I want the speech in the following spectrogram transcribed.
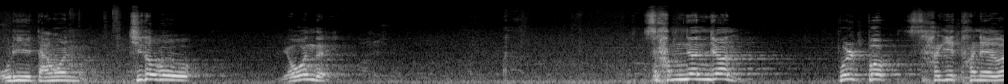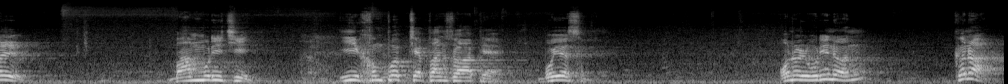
우리 당원 지도부 요원들이 3년 전 불법 사기 탄핵을 마무리 지은 이 헌법재판소 앞에 모였습니다. 오늘 우리는 그날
